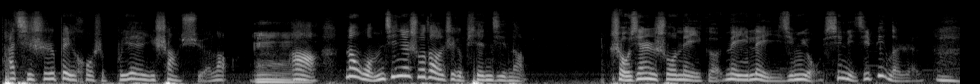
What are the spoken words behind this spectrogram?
他其实背后是不愿意上学了。嗯啊，那我们今天说到的这个偏激呢？首先是说那个那一类已经有心理疾病的人，嗯，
